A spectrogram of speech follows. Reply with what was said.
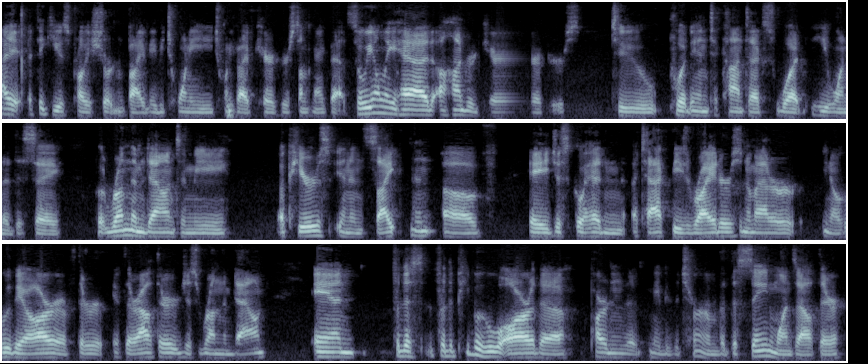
I, I think he was probably shortened by maybe 20, 25 characters, something like that. So he only had 100 characters to put into context what he wanted to say. But run them down to me appears in incitement of, hey, just go ahead and attack these rioters, no matter you know who they are, if they're if they're out there, just run them down. And for this, for the people who are the pardon the maybe the term, but the sane ones out there,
